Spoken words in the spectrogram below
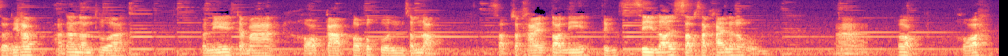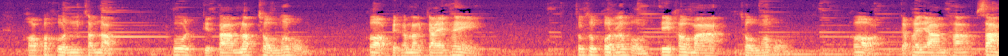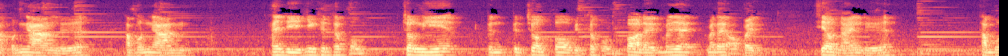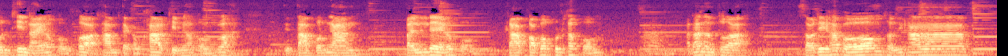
สวัสดีครับอาร์ตานอนทัวร์วันนี้จะมาขอกราบขอบพระคุณสำหรับสับสไครตอนนี้ถึง 400 สับสไครแล้วครับผม อ่า ก็ขอขอบพระคุณสำหรับผู้ติดตามรับชมครับผม ก็เป็นกำลังใจให้ทุกๆคนครับผมที่เข้ามาชมครับผม ก็จะพยายามสร้างผลงานหรือทำผลงานให้ดียิ่งขึ้นครับผม ช่วงนี้เป็นเป็นช่วงโควิดครับผม ก็เลยไม่ได้ไม่ได้ออกไปเที่ยวไหนหรือทำบุญที่ไหนครับผมก็ทำแต่กับข้าวกินครับผมก็ติดตามผลงานไปเรื่อยๆครับผมกราบขอบพระคุณครับผมอ่าอาจารย์นำทัวร์สวัสดีครับผม สวัสดีครับ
